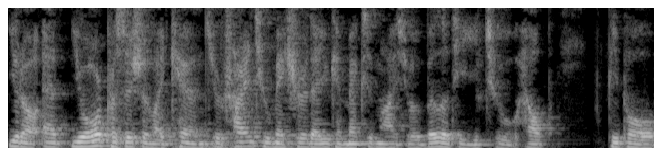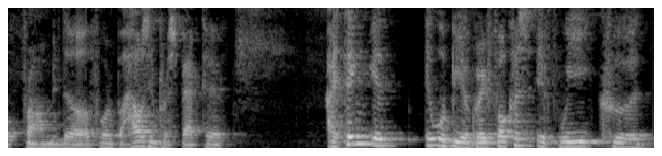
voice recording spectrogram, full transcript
you know, at your position like Kent, you're trying to make sure that you can maximize your ability to help people from the affordable housing perspective, I think it it would be a great focus if we could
